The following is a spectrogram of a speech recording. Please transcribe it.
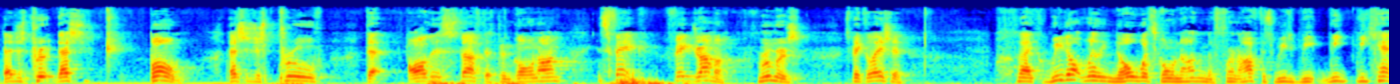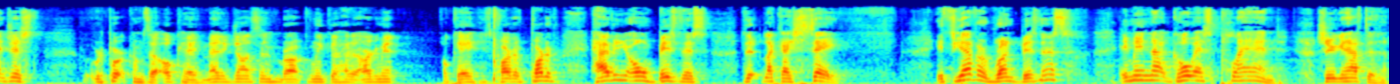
That just prove that's boom. That should just prove that all this stuff that's been going on is fake, fake drama, rumors, speculation. Like we don't really know what's going on in the front office. We we we, we can't just report comes out. Okay, Magic Johnson, Rob Pelinka had an argument. Okay, it's part of part of having your own business. That, like I say, if you have a run business, it may not go as planned. So you're gonna have to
